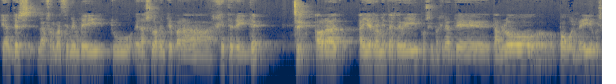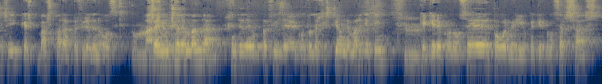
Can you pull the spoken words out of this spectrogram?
que antes la formación en BI tú era solamente para gente de IT, Sí. Ahora hay herramientas de BI, pues imagínate Tableau, Power BI o cosas así, que es más para perfiles de negocio. Un Entonces hay mucha demanda, gente de un perfil de control de gestión, de marketing, Mm. que quiere conocer Power BI o que quiere conocer SaaS.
